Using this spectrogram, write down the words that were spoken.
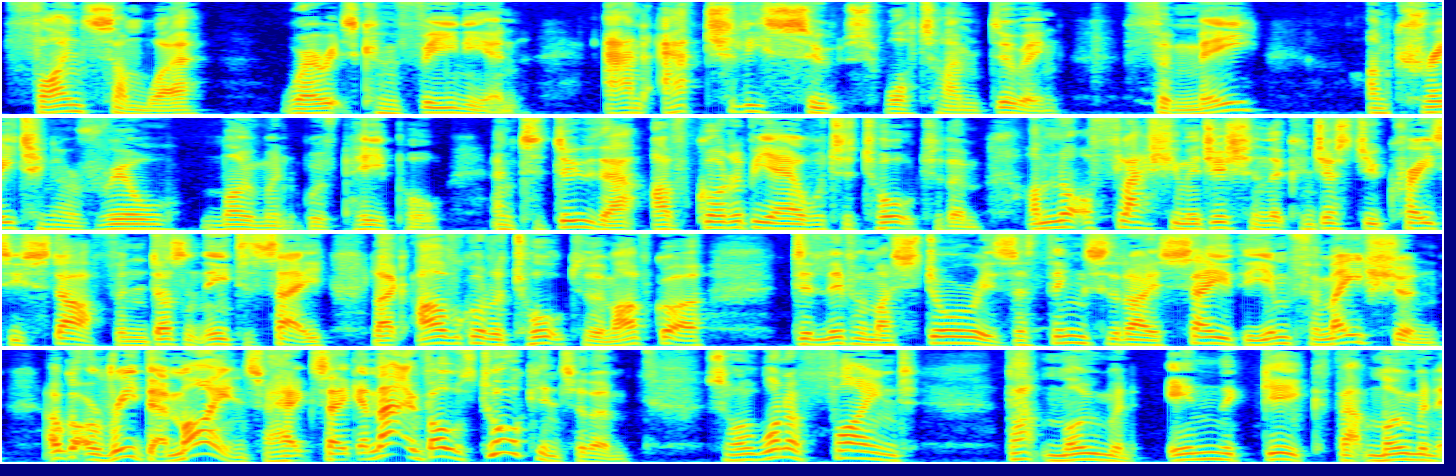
find somewhere where it's convenient and actually suits what I'm doing. For me, I'm creating a real moment with people. And to do that, I've got to be able to talk to them. I'm not a flashy magician that can just do crazy stuff and doesn't need to say, like, I've got to talk to them. I've got to deliver my stories, the things that I say, the information. I've got to read their minds for heck's sake. And that involves talking to them. So I want to find that moment in the gig, that moment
